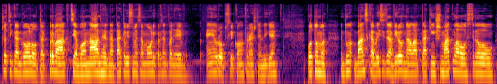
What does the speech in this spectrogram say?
Čo týka gólov, tak prvá akcia bola nádherná, takto by sme sa mohli prezentovať aj v Európskej konferenčnej lige. Potom Banská Bystrica vyrovnala takým šmatlavou strelou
